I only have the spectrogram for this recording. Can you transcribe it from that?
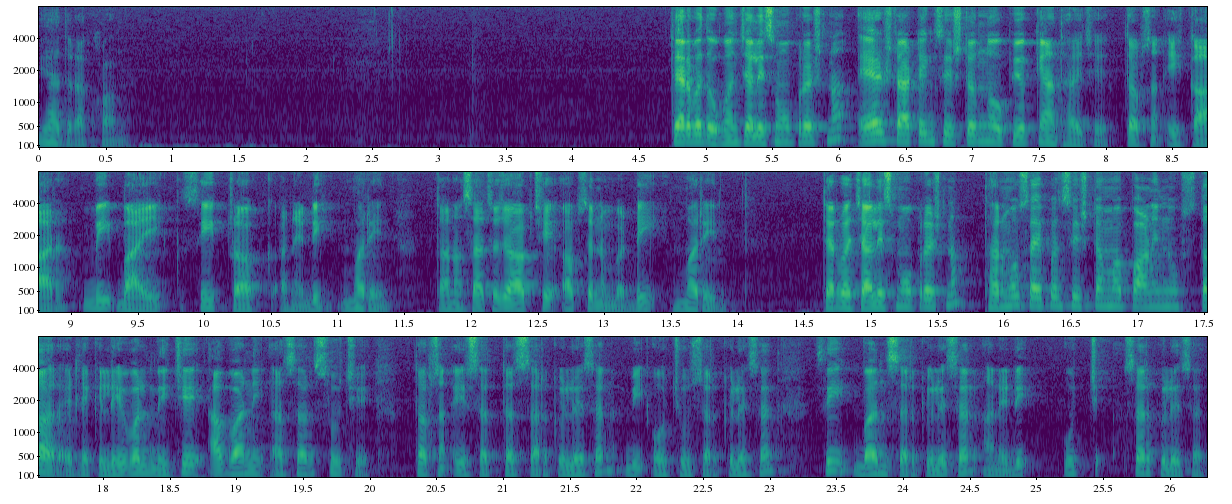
યાદ રાખવાનું. ત્યારબાદ ઓગણચાલીસમો પ્રશ્ન એર સ્ટાર્ટિંગ સિસ્ટમનો ઉપયોગ ક્યાં થાય છે? તો option A car B bike C truck અને ડી મરીન તો આનો સાચો જવાબ છે ઓપ્શન નંબર ડી મરીન ત્યારબાદ ચાલીસમો પ્રશ્ન થર્મોસાઇફન સિસ્ટમમાં પાણીનું સ્તર એટલે કે લેવલ નીચે આવવાની અસર શું છે? તો ઓપ્શન એ સતત સર્ક્યુલેશન બી ઓછું સર્ક્યુલેશન સી બંધ સર્ક્યુલેશન અને ડી ઉચ્ચ સર્ક્યુલેશન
